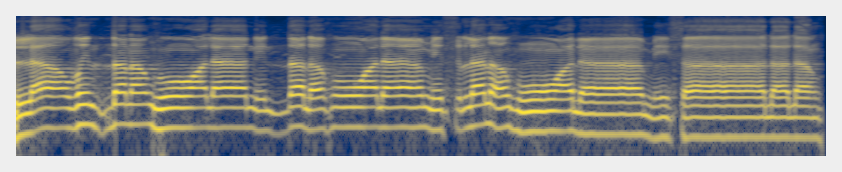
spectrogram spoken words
لا ضد له ولا ند له ولا مثل له ولا مثال له.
